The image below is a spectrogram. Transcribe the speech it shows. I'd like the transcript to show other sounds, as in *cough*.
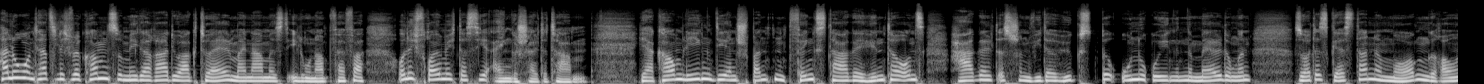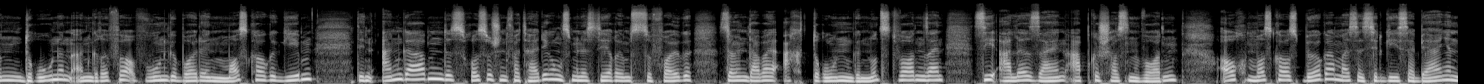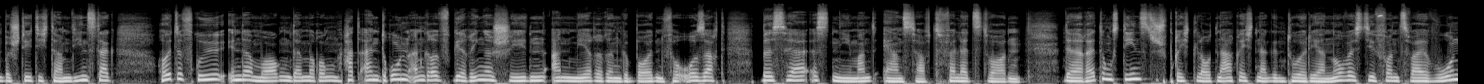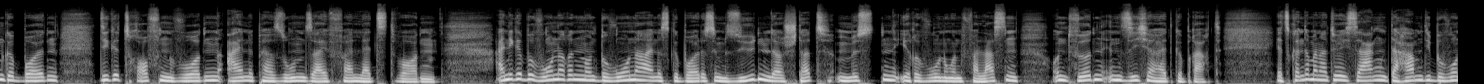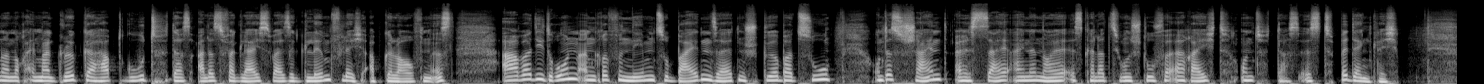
Hallo und herzlich willkommen zu Mega Radio Aktuell. Mein Name ist Ilona Pfeffer und ich freue mich, dass Sie eingeschaltet haben. Ja, kaum liegen die entspannten Pfingsttage hinter uns, hagelt es schon wieder höchst beunruhigende Meldungen. So hat es gestern im Morgengrauen Drohnenangriffe auf Wohngebäude in Moskau gegeben. Den Angaben des russischen Verteidigungsministeriums zufolge sollen dabei acht Drohnen genutzt worden sein. Sie alle seien abgeschossen worden. Auch Moskaus Bürgermeister Sergei Sabyanin bestätigte am Dienstag. Heute früh in der Morgendämmerung hat ein Drohnenangriff geringe Schäden an mehreren Gebäuden verursacht. Bisher ist niemand ernsthaft verletzt worden. Der Rettungsdienst spricht laut Nachrichtenagentur RIA Novosti von zwei Wohngebäuden, die getroffen wurden. Eine Person sei verletzt worden. Einige Bewohnerinnen und Bewohner eines Gebäudes im Süden der Stadt müssten ihre Wohnungen verlassen und würden in Sicherheit gebracht. Jetzt könnte man natürlich sagen, da haben die Bewohner noch einmal Glück gehabt. Gut, gut, dass alles vergleichsweise glimpflich abgelaufen ist, aber die Drohnenangriffe nehmen zu beiden Seiten spürbar zu. Und es scheint, als sei eine neue Eskalationsstufe erreicht. Und das ist bedenklich.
